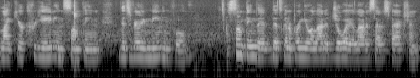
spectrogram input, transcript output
like you're creating something that's very meaningful. Something that, that's going to bring you a lot of joy, a lot of satisfaction.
